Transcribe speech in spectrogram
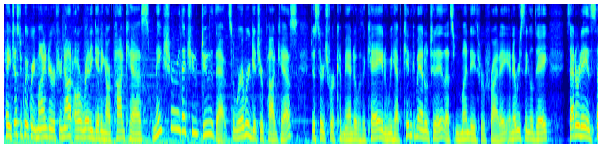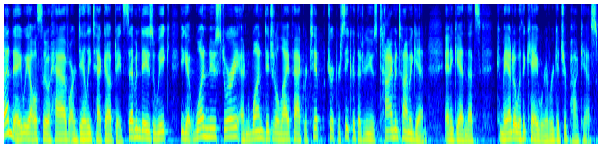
Hey, just a quick reminder if you're not already getting our podcasts, make sure that you do that. So, wherever you get your podcasts, just search for Komando with a K. And we have Kim Komando today. That's Monday through Friday. And every single day, Saturday and Sunday, we also have our daily tech updates. Seven days a week, you get one news story and one digital life hack or tip, trick, or secret that you use time and time again. And again, that's Komando with a K, wherever you get your podcasts.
